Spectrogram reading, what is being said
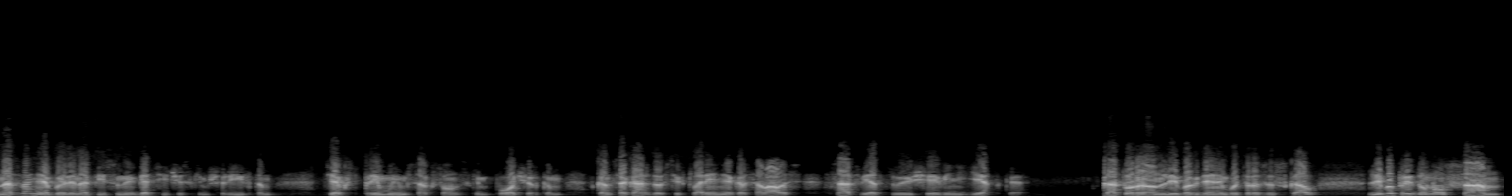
Названия были написаны готическим шрифтом, текст прямым саксонским почерком, в конце каждого стихотворения красовалась соответствующая виньетка, которую он либо где-нибудь разыскал, либо придумал сам,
